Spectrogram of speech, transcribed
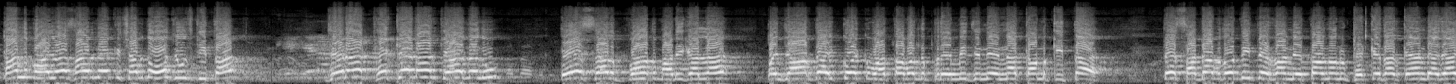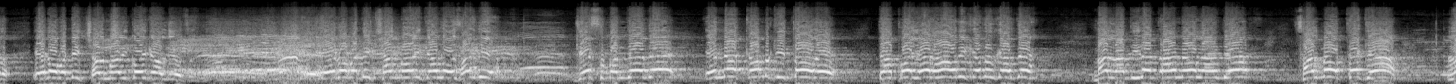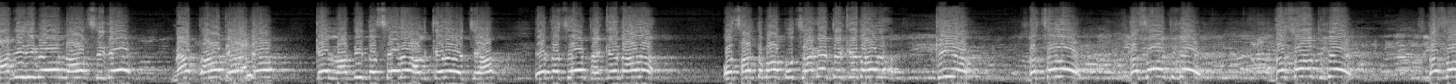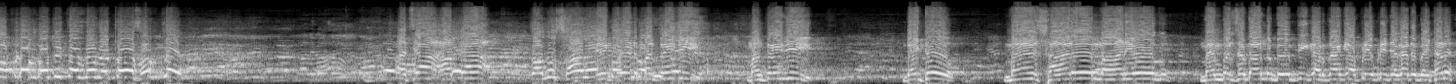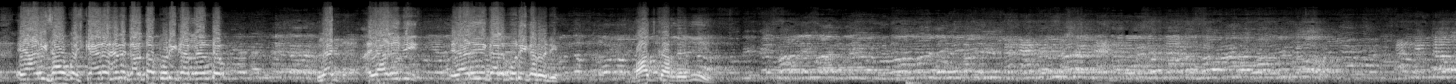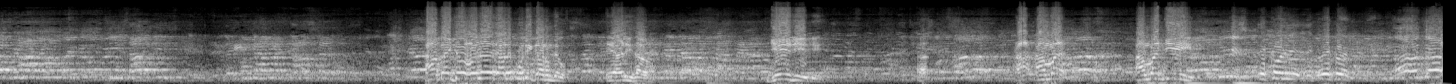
ਕੱਲ ਬਾਜਵਾ ਸਾਹਿਬ ਨੇ ਇੱਕ ਸ਼ਬਦ ਹੋਰ ਯੂਜ਼ ਕੀਤਾ ਜਿਹੜਾ ਠੇਕੇਦਾਰ ਕਿਹਾ ਉਹਨਾਂ ਨੂੰ ਇਹ ਸਰ ਬਹੁਤ ਮਾੜੀ ਗੱਲ ਹੈ ਪੰਜਾਬ ਦਾ ਇੱਕੋ ਇੱਕ ਵਾਤਾਵਰਣ ਪ੍ਰੇਮੀ ਜਿਹਨੇ ਇੰਨਾ ਕੰਮ ਕੀਤਾ ਤੇ ਸਾਡਾ ਵਿਰੋਧੀ ਧਿਰ ਦਾ ਨੇਤਾ ਉਹਨਾਂ ਨੂੰ ਠੇਕੇਦਾਰ ਕਹਿਣ ਦਾ ਯਾਰ, ਇਹਦਾ ਵੱਡੀ ਸ਼ਰਮ ਵਾਲੀ ਕੋਈ ਗੱਲ ਨਹੀਂ ਹੋ ਸਕਦੀ। ਇਹਦਾ ਵੱਡੀ ਸ਼ਰਮ ਵਾਲੀ ਗੱਲ ਹੋ ਸਕਦੀ ਹੈ। ਜਿਸ ਬੰਦੇ ਨੇ ਇੰਨਾ ਕੰਮ ਕੀਤਾ ਹੋਵੇ, ਤੇ ਆਪਾਂ ਯਾਰ ਹਾਂ ਉਹਦੀ ਕਦਰ ਕਰਦੇ ਮੈਂ ਲਾਡੀ ਦਾ ਤਾਂ ਨਾ ਲੈਣ ਦਿਆ ਸਰ ਮੈਂ ਉੱਥੇ ਗਿਆ। ਲਾਡੀ ਜੀ ਮੇਰੇ ਨਾਲ ਸੀਗੇ। ਮੈਂ ਤਾਂ ਕਹਿ ਦਿਆ ਕਿ ਲਾਡੀ ਦੱਸੇ ਦੇ ਹਲਕੇ ਦੇ ਵਿੱਚ ਆ। ਇਹ ਦੱਸੇ ਠੇਕੇਦਾਰ ਆ। ਉਹ ਸੰਤ ਮਾ ਪੁੱਛਾਂਗੇ ਠੇਕੇਦਾਰ ਕੀ ਆ ਦੱਸੋ ਲੈ ਦੱਸੋ ਉੱਠ ਕੇ ਦੱਸੋ ਉੱਠ ਕੇ ਦੱਸੋ ਆਪਣੇ ਵਿਰੋਧੀ ਧਿਰ ਦੇ ਨੇਤਾ ਸਮਝੇ। ਅੱਛਾ ਆਪਾਂ ਤੁਹਾਨੂੰ ਸਾਰੇ ਇੱਕ ਮਿੰਟ ਮੰਤਰੀ ਜੀ ਮੰਤਰੀ ਜੀ ਬੈਠੋ। ਮੈਂ ਸਾਰੇ ਮਾਨਯੋਗ ਮੈਂਬਰ ਸਾਹਿਬਾਨ ਨੂੰ ਬੇਨਤੀ ਕਰਦਾ ਕਿ ਆਪਣੀ ਆਪਣੀ ਜਗ੍ਹਾ ਤੇ ਬੈਠਣ। ਇਆਲੀ ਸਾਹਿਬ ਕੁਝ ਕਹਿ ਰਹੇ ਸੀ ਤੇ ਗੱਲ ਤਾਂ ਪੂਰੀ ਕਰ ਲੈਣ ਦਿਓ। ਲੈ ਇਆਲੀ ਜੀ ਇਆਲੀ ਦੀ ਗੱਲ ਪੂਰੀ ਕਰੋ ਜੀ। ਬਾਤ ਕਰ ਲਿਓ ਜੀ ਆ ਬੈਠੋ ਉਹਨਾਂ ਦੀ ਗੱਲ ਪੂਰੀ ਕਰਨ ਦਿਓ ਇਆਲੀ ਸਾਹਿਬ। ਜੀ ਜੀ ਜੀ। ਅਮਨ ਅਮਨ ਜੀ। ਇੱਕ ਮਿੰਟ ਇੱਕ ਇੱਕ ਮਿੰਟ।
